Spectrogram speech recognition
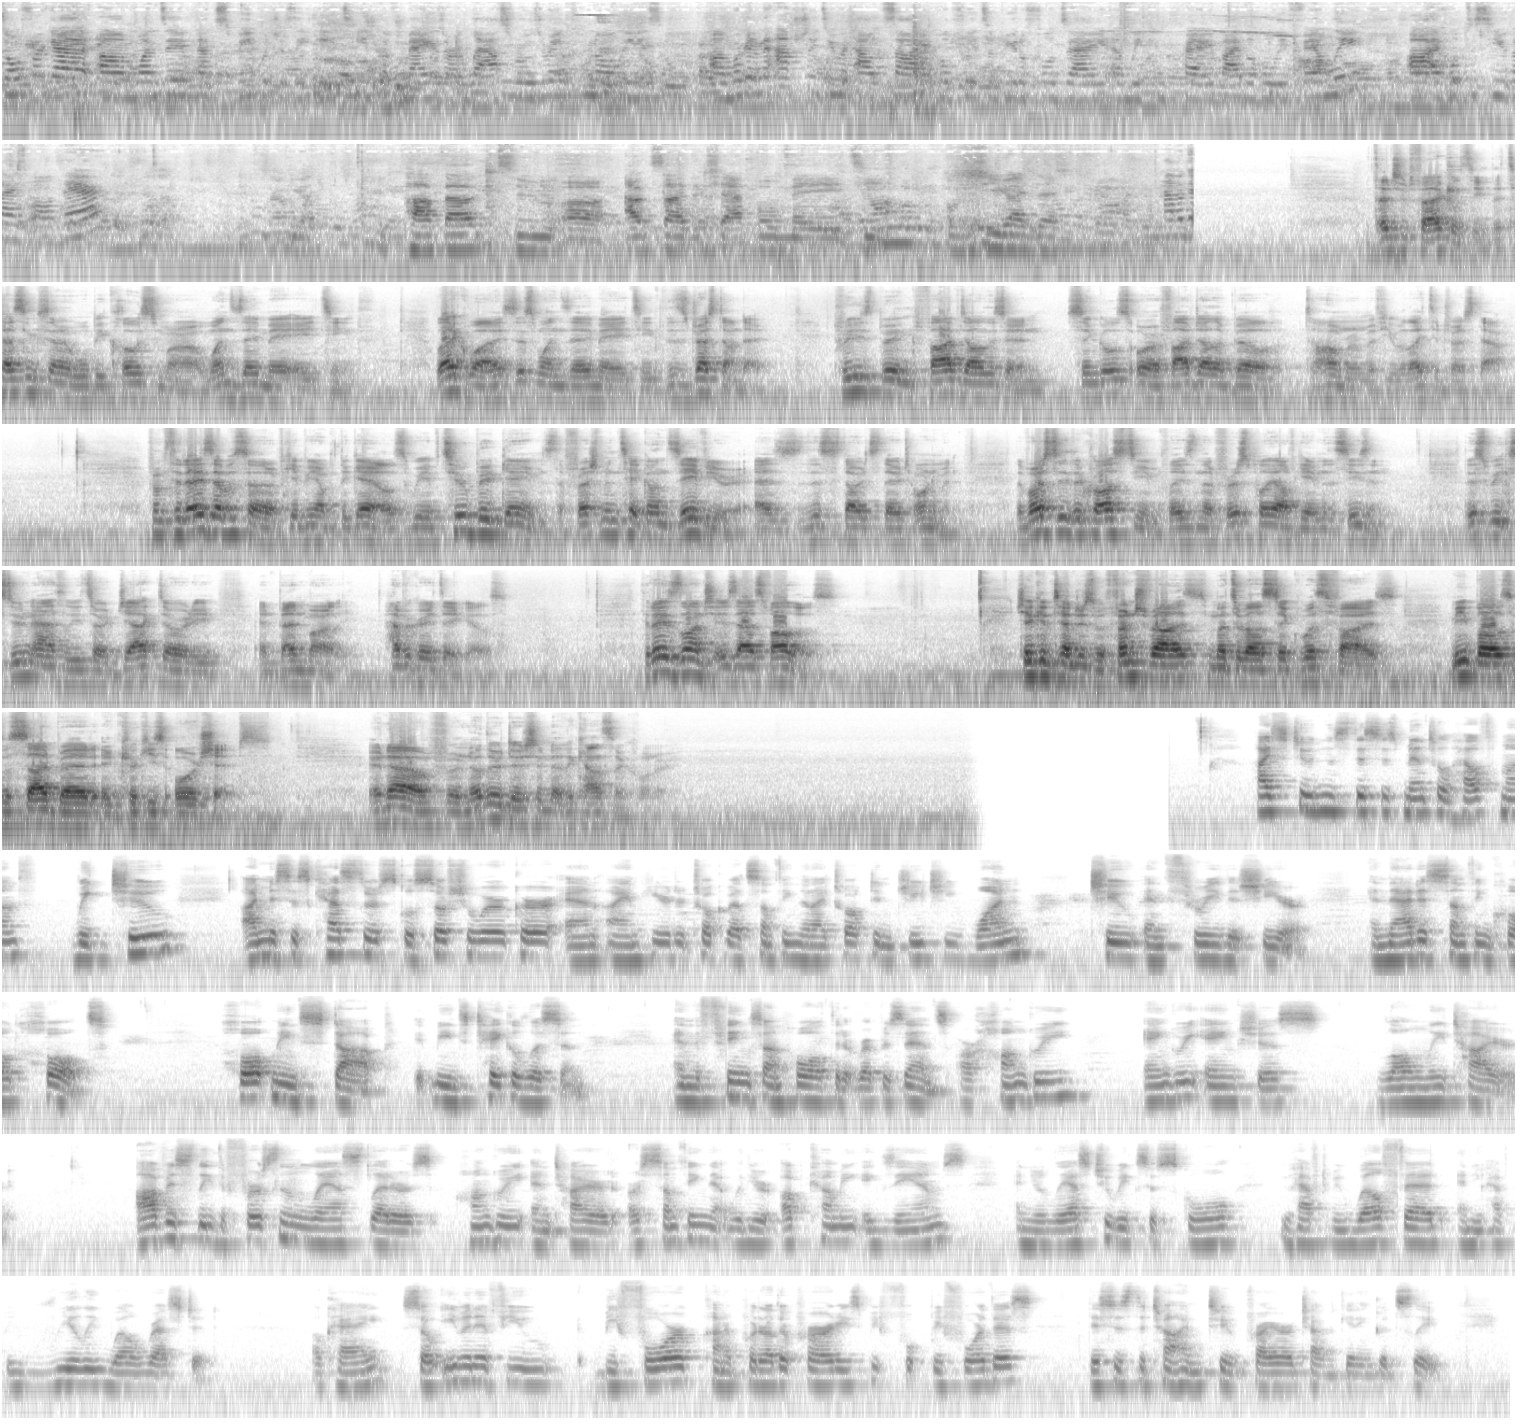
Don't forget um, Wednesday of next week, which is the 18th of May, is our last Rosary and Cannolis. Um, we're going to actually do it outside. Hopefully it's a beautiful day and we can pray by the Holy Family. Uh, I hope to see you guys all there. Pop out to uh, outside the chapel May 18th. Hope to see you guys there. Have a good Attention faculty, the testing center will be closed tomorrow, Wednesday, May 18th. Likewise, this Wednesday, May 18th, is dress down day. Please bring $5 in, singles, or a $5 bill to homeroom if you would like to dress down. From today's episode of Keeping Up with the Gaels, we have two big games. The freshmen take on Xavier as this starts their tournament. The varsity lacrosse team plays in their first playoff game of the season. This week's student athletes are Jack Doherty and Ben Marley. Have a great day, Gaels. Today's lunch is as follows chicken tenders with french fries, mozzarella stick with fries, meatballs with side bread, and cookies or chips. And now for another edition of the Counselor Corner. Hi, students. This is Mental Health Month, week two. I'm Mrs. Kessler, school social worker, and I am here to talk about something that I talked in GG 1, 2, and 3 this year, and that is something called HALT. HALT means stop, it means take a listen. And the things on HALT that it represents are hungry, angry, anxious, lonely, tired. Obviously, the first and the last letters, hungry and tired, are something that with your upcoming exams and your last two weeks of school, you have to be well fed and you have to be really well rested. Okay? So even if you before kind of put other priorities before before this, this is the time to prioritize getting good sleep.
